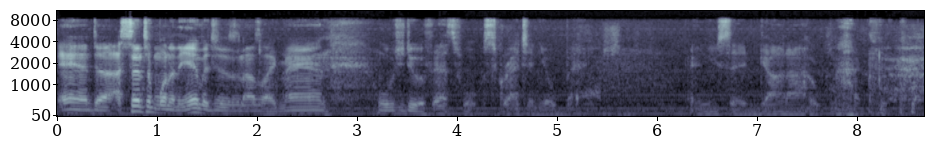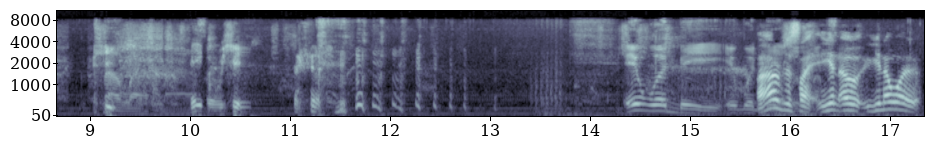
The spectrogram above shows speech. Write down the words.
And uh, I sent him one of the images, and I was like, man, what would you do if that's what was scratching your back? And you said, God, I hope not. I laughed. It. would be. It would. I'm just like, you know, you know what?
